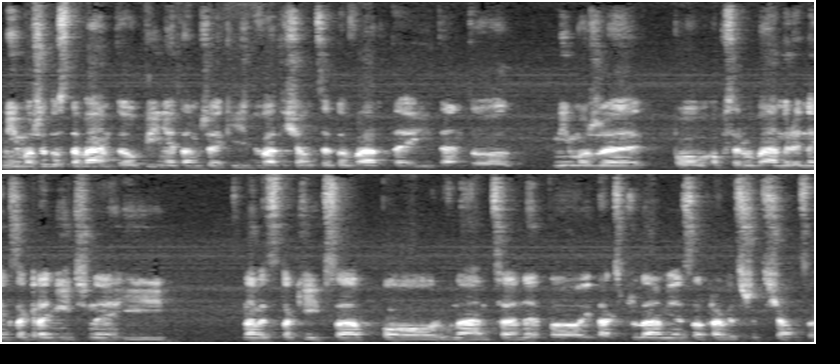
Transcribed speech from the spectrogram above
mimo, że dostawałem te opinie tam, że jakieś 2000 to warte i ten, to mimo, że poobserwowałem rynek zagraniczny i nawet StockX'a porównałem ceny, to i tak sprzedałem je za prawie 3000,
